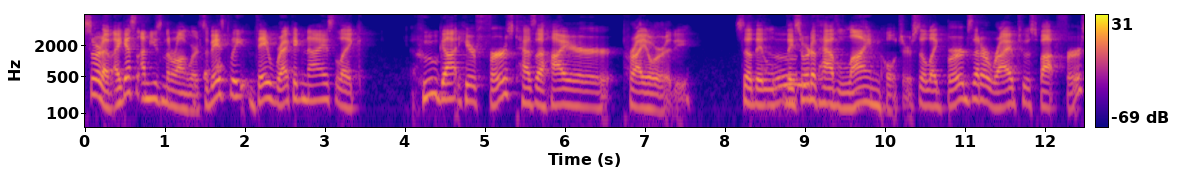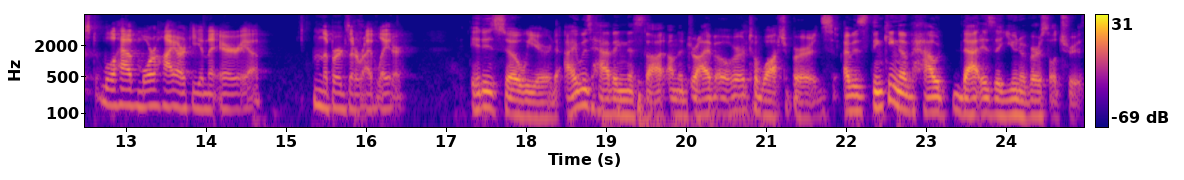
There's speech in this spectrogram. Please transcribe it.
sort of. I guess I'm using the wrong word. So basically they recognize like who got here first has a higher priority. So they they Oh. sort of have oh. line culture. So like birds that arrive to a spot first will have more hierarchy in the area than the birds that arrive later. It is so weird. I was having this thought on the drive over to watch birds. I was thinking of how that is a universal truth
